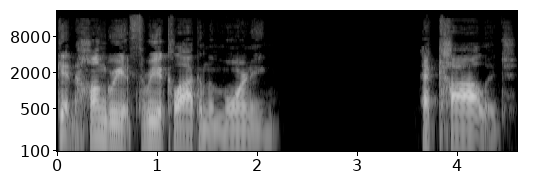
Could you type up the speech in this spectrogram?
getting hungry at three o'clock in the morning at college.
